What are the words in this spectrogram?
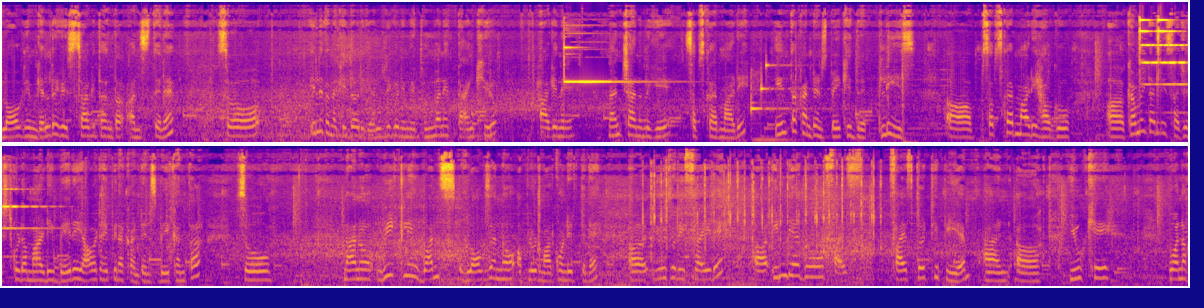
ವ್ಲಾಗ್ ನಿಮ್ಗೆಲ್ರಿಗೂ ಇಷ್ಟ ಆಗುತ್ತೆ ಅಂತ ಅನಿಸ್ತೇನೆ. ಸೊ ಇಲ್ಲಿ ತನಕ ಇದ್ದವರಿಗೆ ಎಲ್ರಿಗೂ ನಿಮಗೆ ತುಂಬಾ ಥ್ಯಾಂಕ್ ಯು ಹಾಗೆಯೇ ನನ್ನ ಚಾನಲ್ಗೆ ಸಬ್ಸ್ಕ್ರೈಬ್ ಮಾಡಿ. ಇಂಥ ಕಂಟೆಂಟ್ಸ್ ಬೇಕಿದ್ದರೆ ಪ್ಲೀಸ್ ಸಬ್ಸ್ಕ್ರೈಬ್ ಮಾಡಿ ಹಾಗೂ ಕಮೆಂಟಲ್ಲಿ ಸಜೆಸ್ಟ್ ಕೂಡ ಮಾಡಿ. ಬೇರೆ ಯಾವ ಟೈಪಿನ ಕಂಟೆಂಟ್ಸ್ ಬೇಕಂತ. ಸೊ ನಾನು ವೀಕ್ಲಿ ಒನ್ಸ್ ವ್ಲಾಗ್ಸನ್ನು ಅಪ್ಲೋಡ್ ಮಾಡ್ಕೊಂಡಿರ್ತೇನೆ. ಯೂಶ್ವಲಿ ಫ್ರೈಡೇ ಇಂಡಿಯಾದು five five thirty P M and U K one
